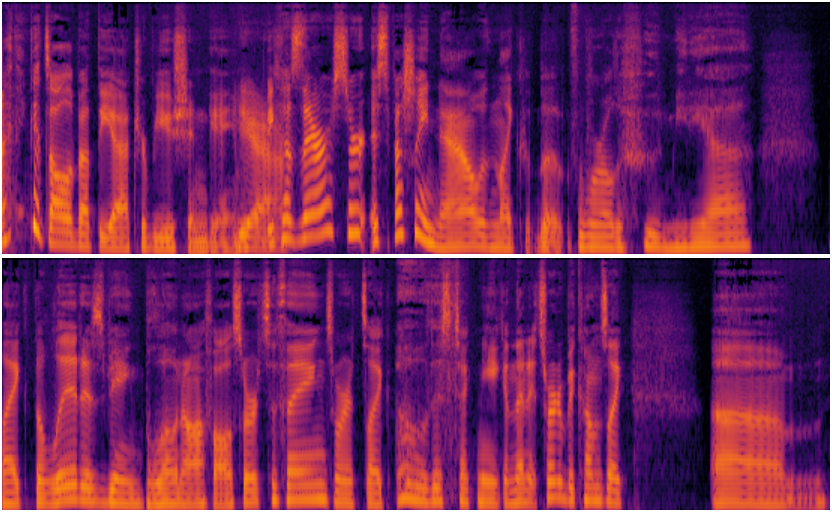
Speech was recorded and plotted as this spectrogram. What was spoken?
I think it's all about the attribution game. Yeah. Because there are certain, especially now in like the world of food media, like the lid is being blown off all sorts of things where it's like, oh, this technique. And then it sort of becomes like, um,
